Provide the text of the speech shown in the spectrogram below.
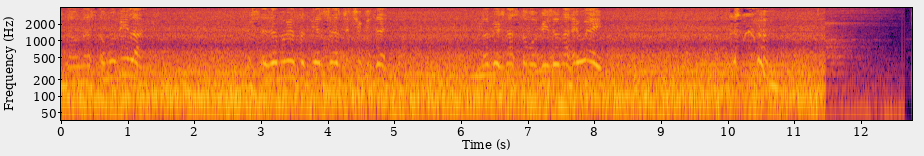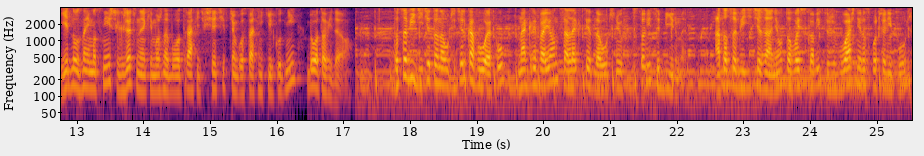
żną na snowmobilach. Szczerze mówiąc, to pierwszy raz w życiu widzę kogoś na snowmobilu na highway. Jedną z najmocniejszych rzeczy, na jakie można było trafić w sieci w ciągu ostatnich kilku dni, było to wideo. To, co widzicie, to nauczycielka WF-u nagrywająca lekcje dla uczniów w stolicy Birmy. A to, co widzicie za nią, to wojskowi, którzy właśnie rozpoczęli pucz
